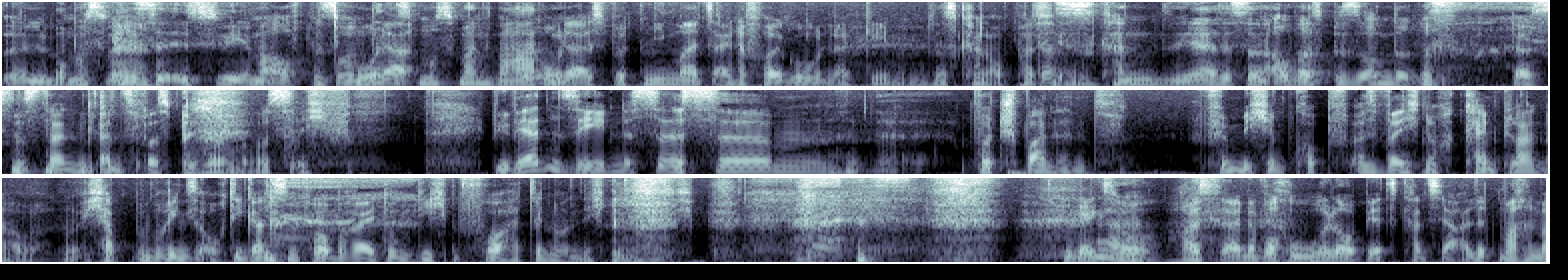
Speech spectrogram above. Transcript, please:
ja. Äh, muss es ist wie immer auf Besonderes oder, muss man warten. Oder es wird niemals eine Folge 100 geben. Das kann auch passieren. Das kann, ja, das ist dann auch was Besonderes. Das ist dann ganz was Besonderes. Ich wir werden sehen. Es, es ähm, wird spannend für mich im Kopf. Also weil ich noch keinen Plan habe. Ich habe übrigens auch die ganzen Vorbereitungen, die ich vorhatte, noch nicht gemacht. Du denkst ja. so, hast ja eine Woche Urlaub, jetzt kannst du ja alles machen.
